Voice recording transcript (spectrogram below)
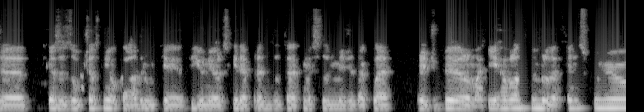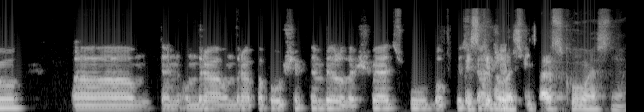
že ze současného kádru tě, ty juniorský reprezentace, tak myslím, že takhle pryč byl Matěj Havla, ten byl ve Finsku, že jo, Uh, ten Ondra, Ondra Papoušek, ten byl ve Švédsku, Bob Vždycky byl ve Švýcarsku, jasně.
